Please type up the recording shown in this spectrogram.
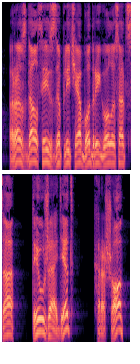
— раздался из-за плеча бодрый голос отца. «Ты уже одет? Хорошо.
